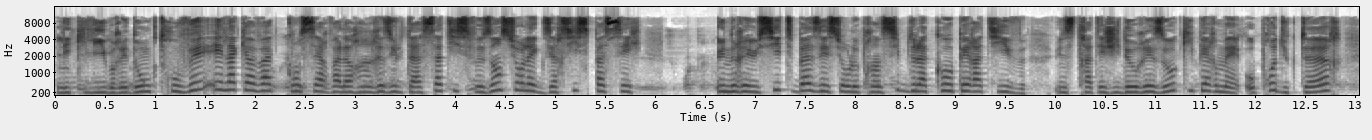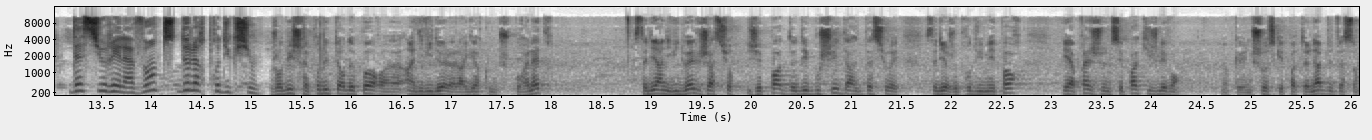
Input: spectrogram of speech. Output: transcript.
L'équilibre est donc trouvé et la CAVAC conserve alors un résultat satisfaisant sur l'exercice passé. Une réussite basée sur le principe de la coopérative, une stratégie de réseau qui permet aux producteurs d'assurer la vente de leur production. Aujourd'hui, je serais producteur de porc euh, individuel à la rigueur comme je pourrais l'être. C'est-à-dire individuel, j'ai pas de débouché d'assurer. C'est-à-dire je produis mes porcs et après je ne sais pas qui je les vends. Donc une chose qui n'est pas tenable de toute façon.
